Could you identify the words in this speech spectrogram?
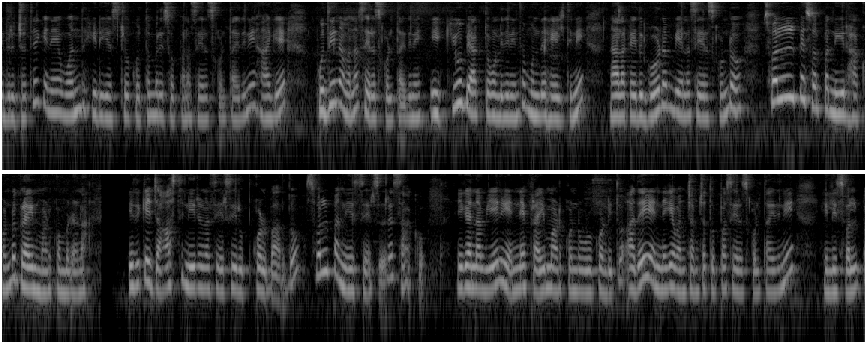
ಇದ್ರ ಜೊತೆಗೇ ಒಂದು ಹಿಡಿಯಷ್ಟು ಕೊತ್ತಂಬರಿ ಸೊಪ್ಪನ್ನು ಸೇರಿಸ್ಕೊಳ್ತಾ ಇದ್ದೀನಿ. ಹಾಗೆ ಪುದೀನವನ್ನು ಸೇರಿಸ್ಕೊಳ್ತಾ ಇದ್ದೀನಿ. ಈ ಕ್ಯೂಬ್ ಯಾಕೆ ತೊಗೊಂಡಿದ್ದೀನಿ ಅಂತ ಮುಂದೆ ಹೇಳ್ತೀನಿ. ನಾಲ್ಕೈದು ಗೋಡಂಬಿಯನ್ನು ಸೇರಿಸ್ಕೊಂಡು ಸ್ವಲ್ಪ ಸ್ವಲ್ಪ ನೀರು ಹಾಕ್ಕೊಂಡು ಗ್ರೈಂಡ್ ಮಾಡ್ಕೊಂಬಿಡೋಣ. ಇದಕ್ಕೆ ಜಾಸ್ತಿ ನೀರನ್ನು ಸೇರಿಸಿ ರುಬ್ಕೊಳ್ಬಾರ್ದು. ಸ್ವಲ್ಪ ನೀರು ಸೇರಿಸಿದ್ರೆ ಸಾಕು. ಈಗ ನಾವು ಏನು ಎಣ್ಣೆ ಫ್ರೈ ಮಾಡಿಕೊಂಡು ಉಳ್ಕೊಂಡಿತ್ತು, ಅದೇ ಎಣ್ಣೆಗೆ ಒಂದು ಚಮಚ ತುಪ್ಪ ಸೇರಿಸ್ಕೊಳ್ತಾ ಇದ್ದೀನಿ ಇಲ್ಲಿ ಸ್ವಲ್ಪ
